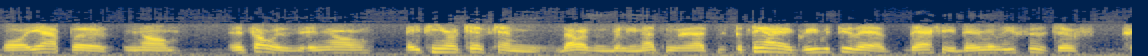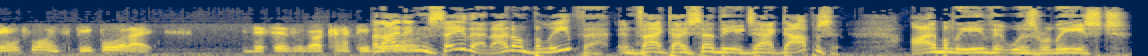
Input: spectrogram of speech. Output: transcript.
Well, yeah, but, you know, it's always, you know, 18-year-old kids can, that wasn't really nothing. The thing I agree with you that they actually did releases just to influence people, like, this is what kind of people... But I didn't say that. I don't believe that. In fact, I said the exact opposite. I believe it was released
